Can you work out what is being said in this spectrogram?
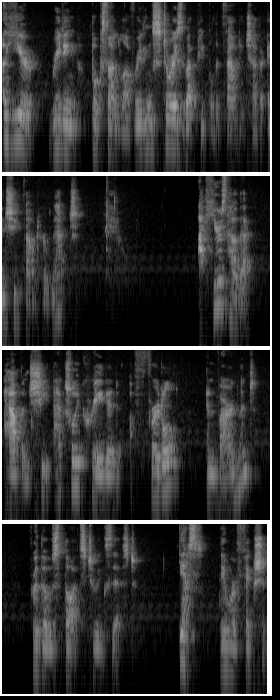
a year reading books on love, reading stories about people that found each other, and she found her match. Here's how that happened she actually created a fertile environment for those thoughts to exist. Yes, they were fiction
